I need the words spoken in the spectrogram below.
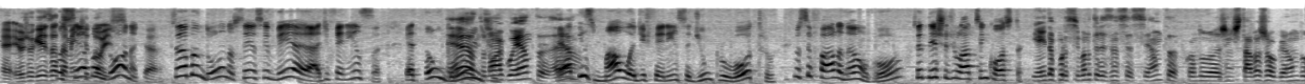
É, eu joguei exatamente você dois. abandona, cara. Você abandona, você, você vê a diferença. É tão É, grande. tu não aguenta. É É, abismal a diferença de um pro outro. Você fala, não, vou. Você deixa de lado, você encosta. E ainda por cima do 360, quando a gente tava jogando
